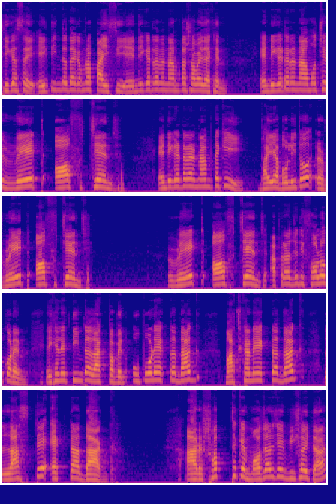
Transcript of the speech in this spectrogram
ঠিক আছে? এই তিনটা দাগ আমরা পাইছি। ইন্ডিকেটারের নামটা সবাই দেখেন। ইন্ডিকেটারের নাম হচ্ছে রেট অফ চেঞ্জ ইন্ডিকেটারের নামটা কি? ভাইয়া, বলি তো rate of change rate of change আপনারা যদি ফলো করেন, এখানে তিনটা দাগ পাবেন। উপরে একটা দাগ, মাঝখানে একটা দাগ লাস্টে একটা দাগ। আর সব থেকে মজার যে বিষয়টা,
